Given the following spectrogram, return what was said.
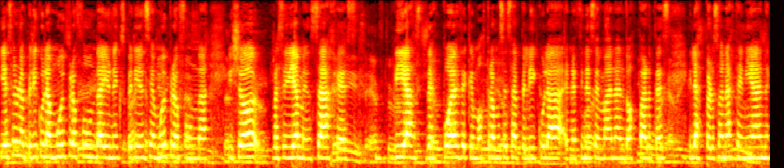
Y era una película muy profunda y una experiencia muy profunda. Y yo recibía mensajes días después de que mostramos esa película en el fin de semana en dos partes y las personas tenían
